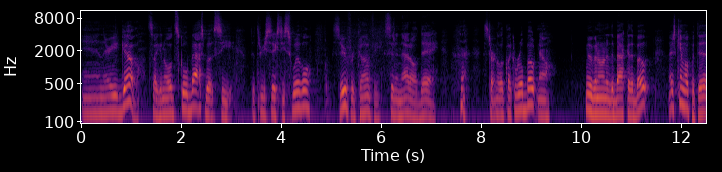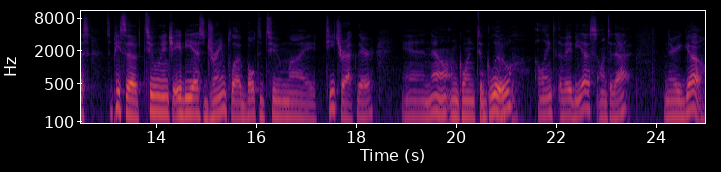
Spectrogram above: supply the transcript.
And there you go. It's like an old school bass boat seat. The 360 swivel, super comfy. Sit in that all day. Starting to look like a real boat now. Moving on to the back of the boat, I just came up with this. It's a piece of 2 inch ABS drain plug bolted to my T-track there. And now I'm going to glue a length of ABS onto that. And there you go.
